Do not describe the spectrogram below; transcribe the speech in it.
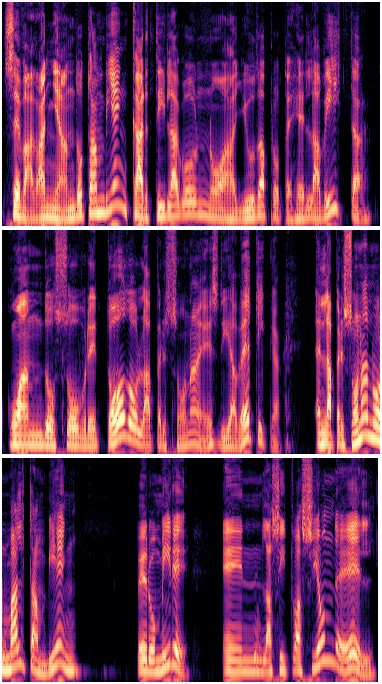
se va dañando también. Cartílago nos ayuda a proteger la vista cuando sobre todo la persona es diabética. En la persona normal también. Pero mire, en la situación de él,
